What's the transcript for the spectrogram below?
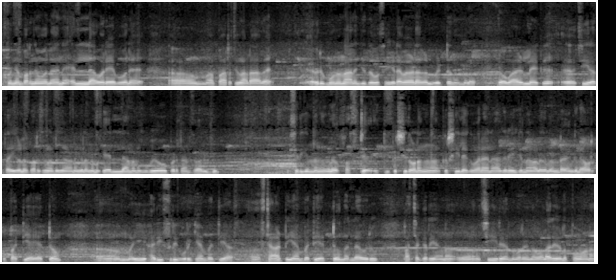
അപ്പോൾ ഞാൻ പറഞ്ഞ പോലെ തന്നെ എല്ലാം ഒരേപോലെ പറിച്ച് നടാതെ ഒരു മൂന്ന് നാലഞ്ച് ദിവസം ഇടവേളകൾ വിട്ട് നമ്മൾ രോഗാളിലേക്ക് ചീര തൈകൾ പറിച്ച് നടുകയാണെങ്കിൽ നമുക്ക് എല്ലാം നമുക്ക് ഉപയോഗപ്പെടുത്താൻ സാധിക്കും. ശരിക്കും നിങ്ങൾ ഫസ്റ്റ് കൃഷി തുടങ്ങുക കൃഷിയിലേക്ക് വരാൻ ആഗ്രഹിക്കുന്ന ആളുകളുണ്ടെങ്കിൽ അവർക്ക് പറ്റിയ ഏറ്റവും ഈ ഹരിശ്രീ കുറിക്കാൻ പറ്റിയ സ്റ്റാർട്ട് ചെയ്യാൻ പറ്റിയ ഏറ്റവും നല്ല ഒരു പച്ചക്കറിയാണ് ചീര എന്ന് പറയുന്നത്. വളരെ എളുപ്പമാണ്.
